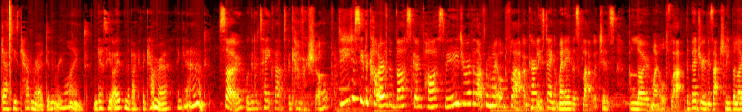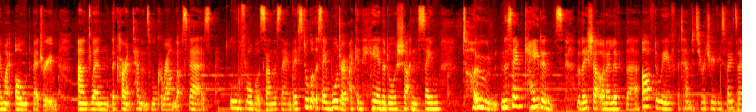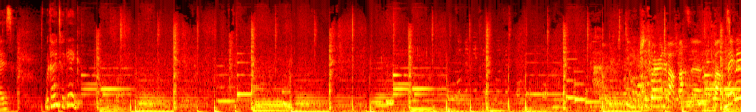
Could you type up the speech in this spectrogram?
Guess whose camera didn't rewind? And guess who opened the back of the camera thinking it had? So, we're gonna take that to the camera shop. Did you just see the colour of the bus go past me? Do you remember that from my old flat? I'm currently staying at my neighbour's flat, which is below my old flat. The bedroom is actually below my old bedroom, and when the current tenants walk around upstairs, all the floorboards sound the same. They've still got the same wardrobe. I can hear the doors shut in the same tone, in the same cadence that they shot when I lived there. After we've attempted to retrieve these photos, we're going to a gig. She's worrying about butter. Well, maybe.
